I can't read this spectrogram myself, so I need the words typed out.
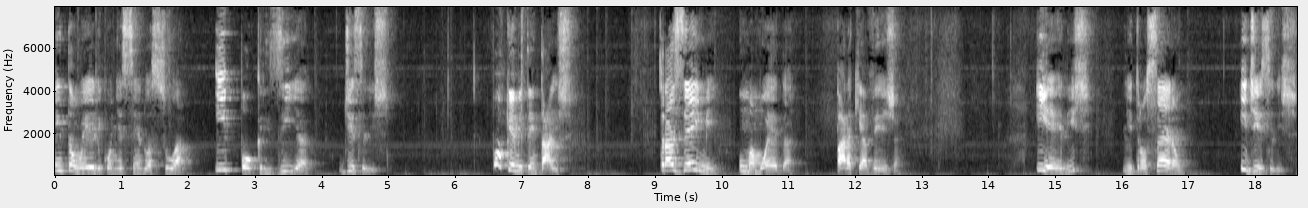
Então ele, conhecendo a sua hipocrisia, disse-lhes: Por que me tentais? Trazei-me uma moeda para que a veja. E eles lhe trouxeram e disse-lhes:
